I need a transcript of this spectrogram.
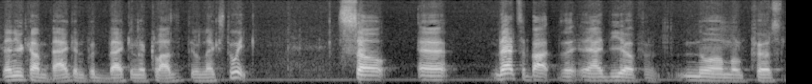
Then you come back and put back in the closet till next week. So uh, that's about the idea of a normal person,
